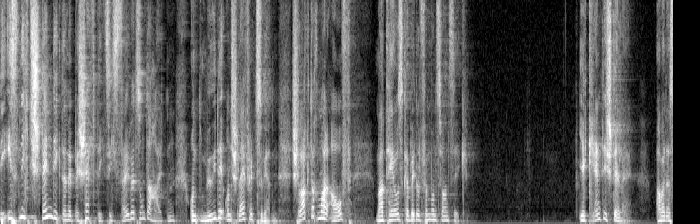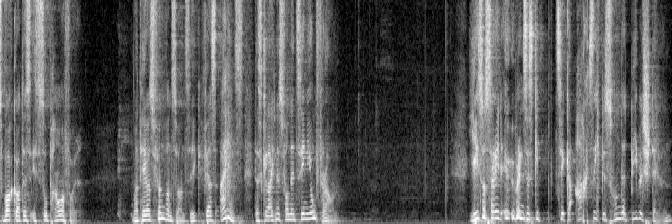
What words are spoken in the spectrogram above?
die ist nicht ständig damit beschäftigt, sich selber zu unterhalten und müde und schläfrig zu werden. Schlag doch mal auf Matthäus Kapitel 25. Ihr kennt die Stelle, aber das Wort Gottes ist so powerful. Matthäus 25, Vers 1, das Gleichnis von den zehn Jungfrauen. Jesus redet, übrigens, es gibt ca. 80 bis 100 Bibelstellen,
